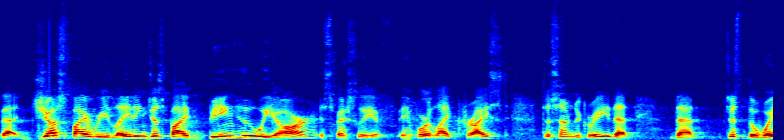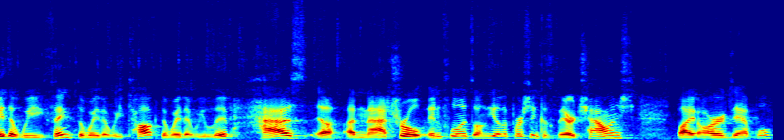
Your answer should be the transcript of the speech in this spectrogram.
that just by relating, just by being who we are, especially if, if we're like Christ to some degree, that, that just the way that we think, the way that we talk, the way that we live has a, a natural influence on the other person because they're challenged by our example.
